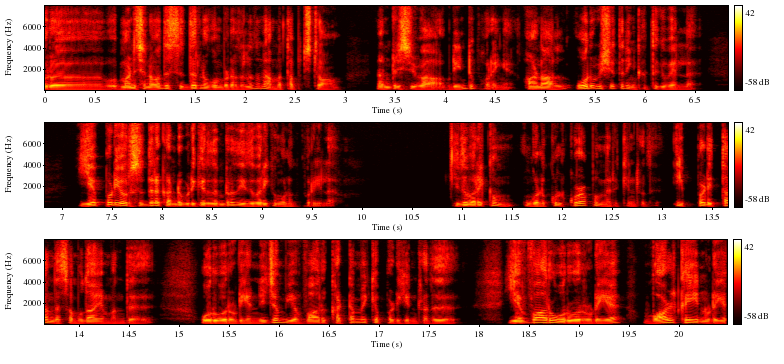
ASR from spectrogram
ஒரு மனுஷனை வந்து சித்தர்னு கும்பிடுறதுலேருந்து நம்ம தப்பிச்சிட்டோம். நன்றி சிவா அப்படின்ட்டு போகிறீங்க ஆனால் ஒரு விஷயத்தை நீங்கள் கற்றுக்கவே இல்லை. எப்படி ஒரு சித்தரை கண்டுபிடிக்கிறதுன்றது இது வரைக்கும் உங்களுக்கு புரியல. இது வரைக்கும் உங்களுக்குள் குழப்பம் இருக்கின்றது. இப்படித்தான் அந்த சமுதாயம் வந்து ஒருவருடைய நிஜம் எவ்வாறு கட்டமைக்கப்படுகின்றது எவ்வாறு ஒருவருடைய வாழ்க்கையினுடைய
